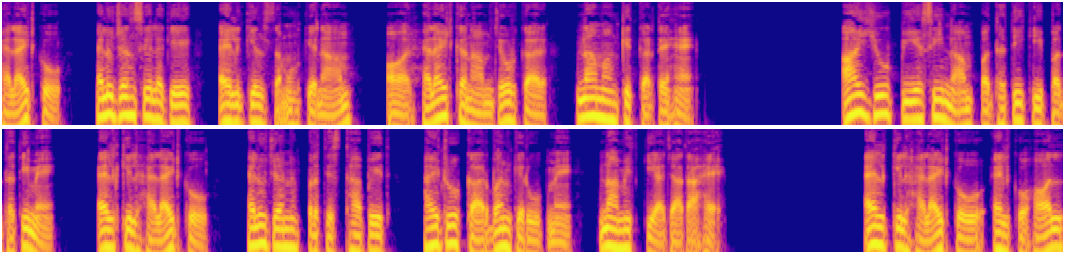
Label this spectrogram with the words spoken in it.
हेलाइट को हेलोजन से लगे एल्किल समूह के नाम और हेलाइट का नाम जोड़कर नामांकित करते हैं। आईयूपीएसी नाम पद्धति की पद्धति में एल्किल हेलाइट को हेलोजन प्रतिस्थापित हाइड्रोकार्बन के रूप में नामित किया जाता है। एल्किल हेलाइट को एल्कोहल,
